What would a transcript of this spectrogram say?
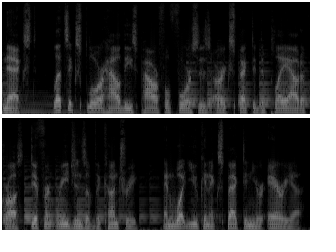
Next, let's explore how these powerful forces are expected to play out across different regions of the country, and what you can expect in your area.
